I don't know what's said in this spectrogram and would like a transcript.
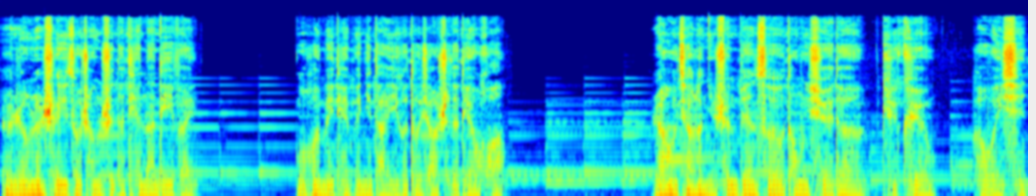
但仍然是一座城市的天南地北。我会每天给你打一个多小时的电话，然后加了你身边所有同学的 QQ 和微信。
